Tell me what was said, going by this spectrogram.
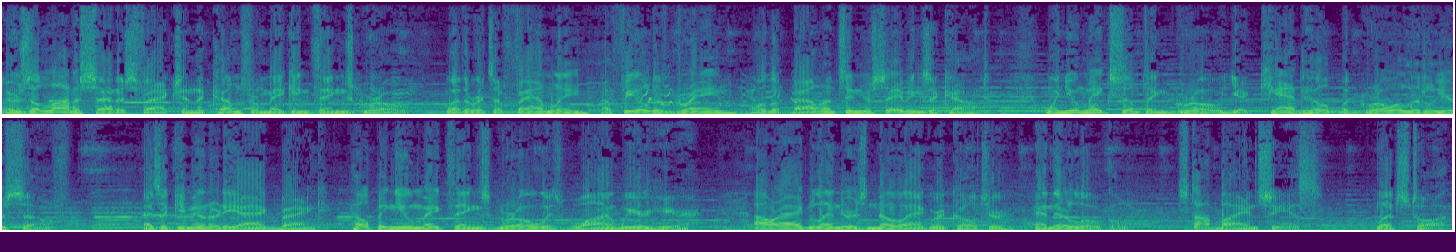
There's a lot of satisfaction that comes from making things grow, whether it's a family, a field of grain, or the balance in your savings account. When you make something grow, you can't help but grow a little yourself. As a community ag bank, helping you make things grow is why we're here. Our ag lenders know agriculture and they're local. Stop by and see us. Let's talk.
